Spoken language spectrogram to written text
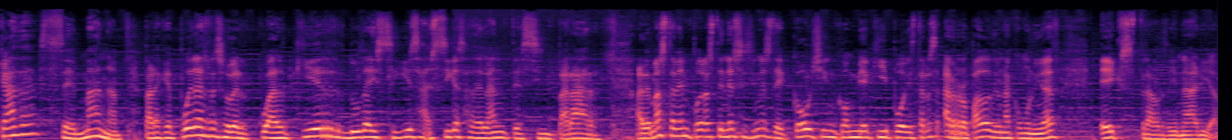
cada semana para que puedas resolver cualquier duda y sigas, sigas adelante sin parar. Además también podrás tener sesiones de coaching con mi equipo y estarás arropado de una comunidad extraordinaria.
